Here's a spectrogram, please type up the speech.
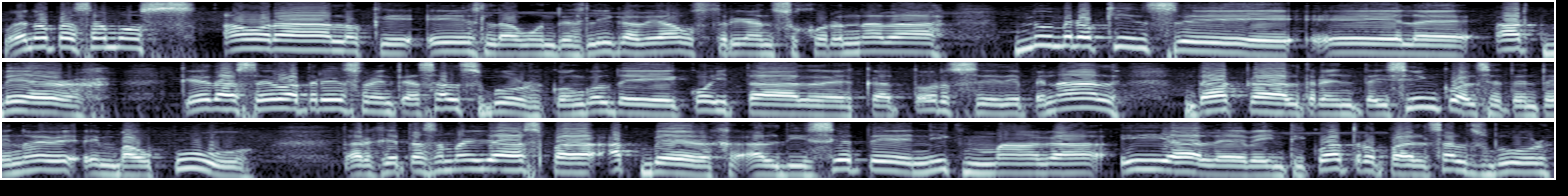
Bueno, pasamos ahora a lo que es la Bundesliga de Austria en su jornada número 15. El eh, Artberg queda 0 a 3 frente a Salzburg con gol de Coita al 14 de penal, Daka al 35 al 79 en Baupú. Tarjetas amarillas para Artberg al 17 Nick Maga y al 24 eh, para el Salzburg.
